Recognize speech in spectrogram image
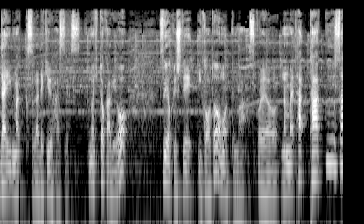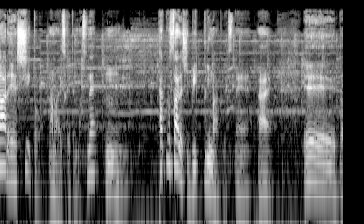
ダイマックスができるはずです。この人影を強くしていこうと思ってます。これを名前、た、たくされしと名前付けてますね。うん。たくされしびっくりマークですね。はい。えーと、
